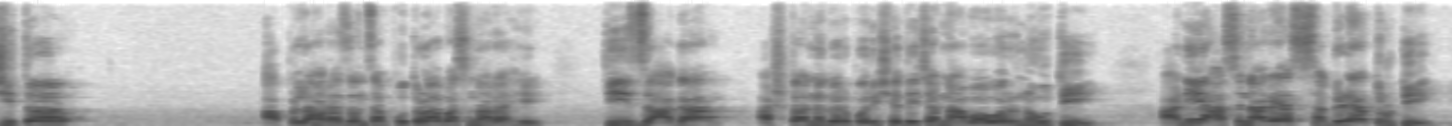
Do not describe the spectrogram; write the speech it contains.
जिथं आपला महाराजांचा पुतळा बसणार आहे ती जागा अष्टानगर परिषदेच्या नावावर नव्हती. आणि असणाऱ्या सगळ्या त्रुटी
